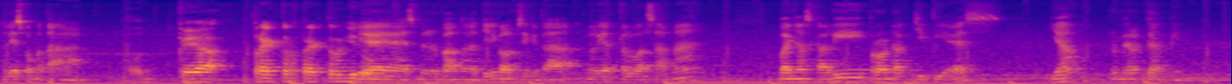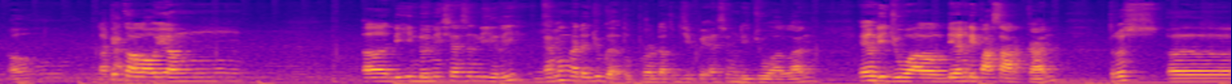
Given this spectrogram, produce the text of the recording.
alias pemetaan. Oh, Kayak tracker-tracker gitu. Yes, bener banget. Jadi kalau misalnya kita ngelihat keluar sana, banyak sekali produk GPS yang bermerek Garmin. Oh. Tapi kalau yang eh, di Indonesia sendiri Hmm. emang ada juga tuh produk GPS yang dijualan, yang dijual, yang dipasarkan, terus eh,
